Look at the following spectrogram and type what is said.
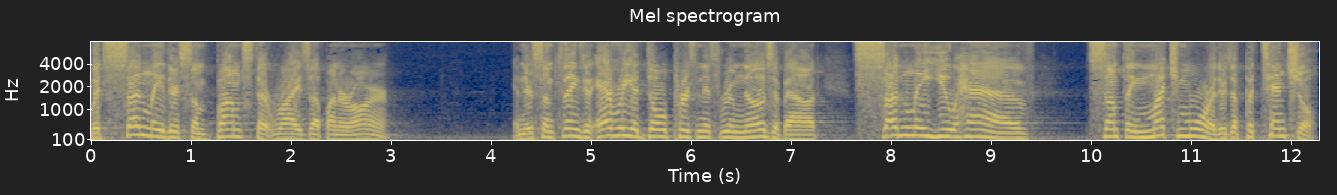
But suddenly there's some bumps that rise up on her arm. And there's some things that every adult person in this room knows about. Suddenly you have something much more. There's a potential.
